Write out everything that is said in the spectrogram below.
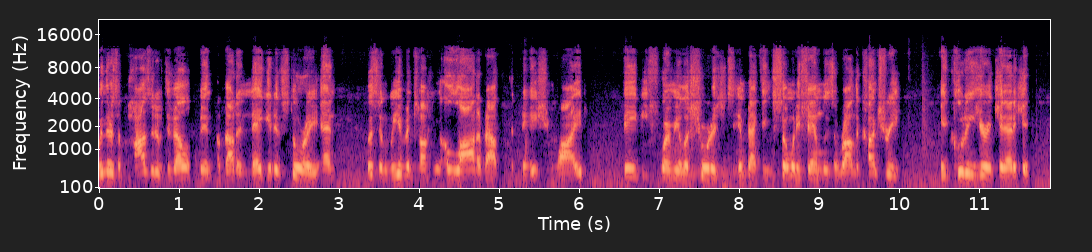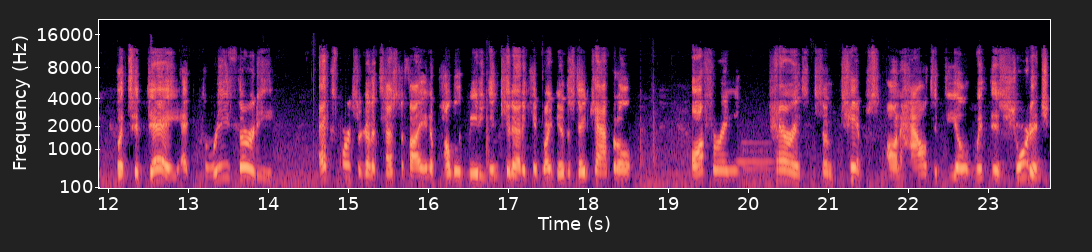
when there's a positive development about a negative story. And listen, we have been talking a lot about the nationwide baby formula shortage. It's impacting so many families around the country, including here in Connecticut. But today at 3:30, experts are going to testify in a public meeting in Connecticut, right near the state capitol, offering parents some tips on how to deal with this shortage.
